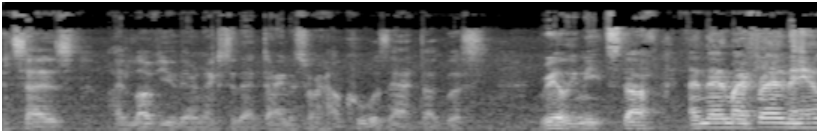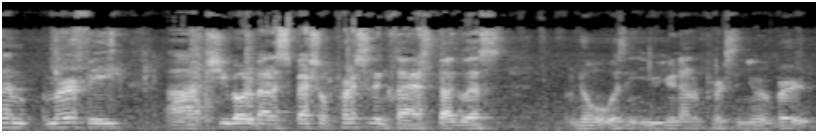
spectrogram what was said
It says, I love you there next to that dinosaur. How cool is that, Douglas? Really neat stuff. And then my friend Hannah Murphy, uh, she wrote about a special person in class, Douglas. No, it wasn't you. You're not a person, you're a bird.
